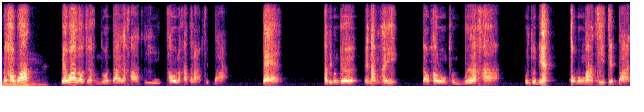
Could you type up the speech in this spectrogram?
หมายความว่า แม้ว่าเราจะคำนวณได้ราคาที่เท่าราคาตลาด10บาท แต่ซาริบังเกอร์แนะนำให้เราเข้าลงทุนเมื่อราคาหุ้นตัวเนี้ยตกลงมาที่7บาท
